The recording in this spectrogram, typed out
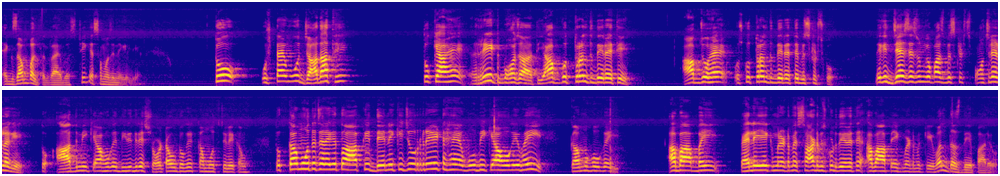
एग्ज़ाम्पल चल रहा है बस ठीक है? समझने के लिए। तो उस टाइम वो ज़्यादा थे तो क्या है? रेट बहुत ज़्यादा थी। आपको तुरंत दे रहे थे। आप जो है, उसको तुरंत दे रहे थे बिस्किट्स को। लेकिन जैसे जैसे उनके पास बिस्किट्स पहुँचने लगे तो आदमी क्या हो गए? धीरे धीरे शॉर्ट आउट हो गए, कम होते चले, कम। तो कम होते चले गए तो आपकी देने की जो रेट है, वो भी क्या हो गई भाई? कम हो गई। अब आप भाई, पहले एक मिनट में साठ बिस्कुट दे रहे थे, अब आप एक मिनट में केवल दस दे पा रहे हो।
